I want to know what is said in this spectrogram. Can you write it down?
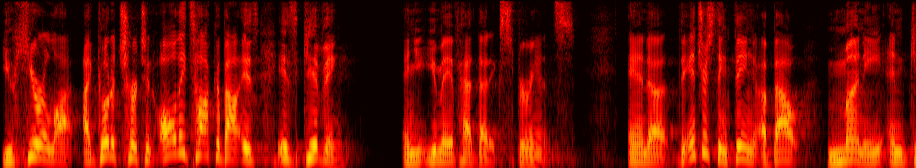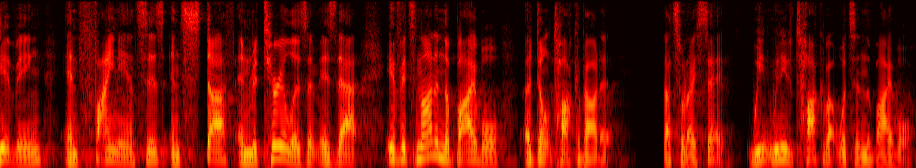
you hear a lot. I go to church and all they talk about is, is giving. And you, you may have had that experience. And uh, the interesting thing about money and giving and finances and stuff and materialism is that if it's not in the Bible, uh, don't talk about it. That's what I say. We, we need to talk about what's in the Bible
